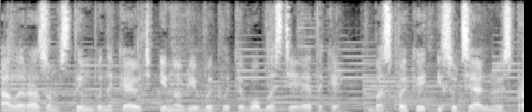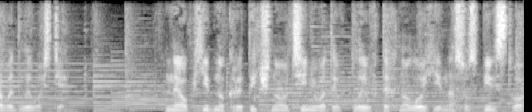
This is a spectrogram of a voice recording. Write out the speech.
але разом з тим виникають і нові виклики в області етики, безпеки і соціальної справедливості. Необхідно критично оцінювати вплив технологій на суспільство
